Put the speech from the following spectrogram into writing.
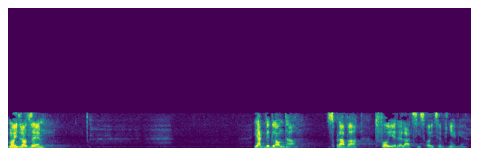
Moi drodzy, jak wygląda sprawa Twojej relacji z Ojcem w niebie?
